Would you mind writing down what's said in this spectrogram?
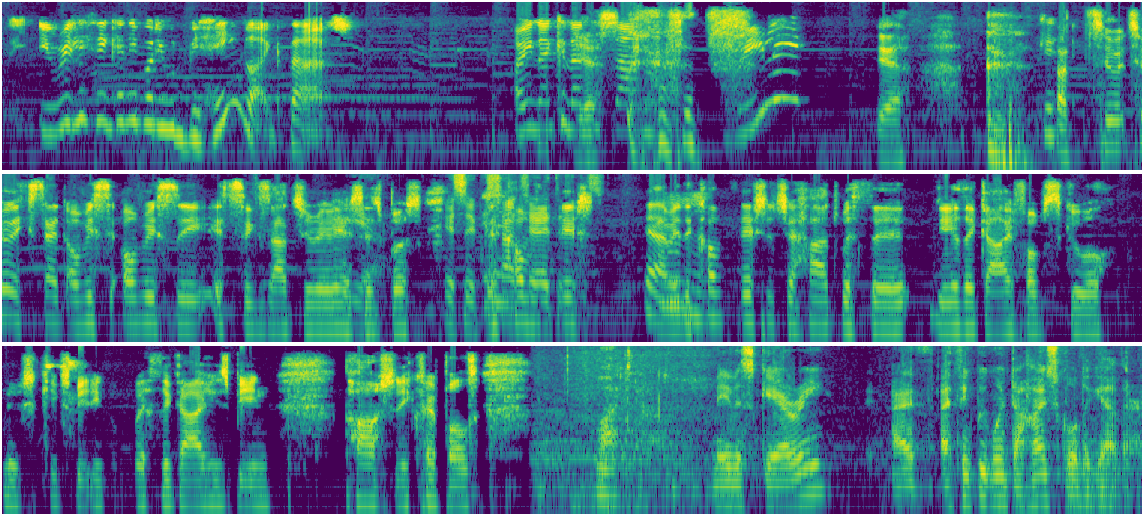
think you really think anybody would behave like that? I mean, I can Yes. understand. really? Yeah. Uh, to to an extent, obviously, obviously, it's exaggerated, Yeah. but It's the exaggerated. conversation- Yeah, I mean, the Mm. conversations you had with the the other guy from school, who keeps meeting up with the guy who's been partially crippled. What? Mavis Gary? I, I think we went to high school together.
